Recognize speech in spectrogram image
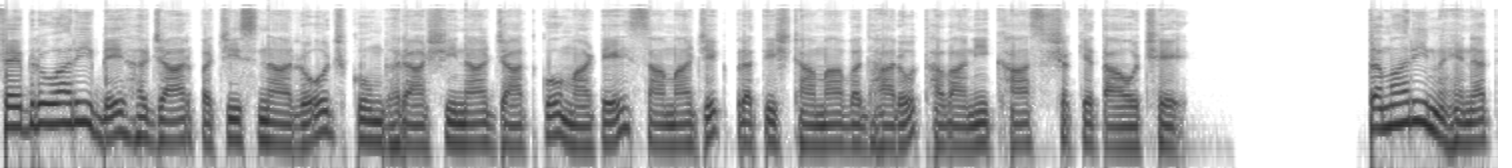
ફેબ્રુઆરી બે હજાર પચીસના રોજ કુંભ રાશિના જાતકો માટે સામાજિક પ્રતિષ્ઠામાં વધારો થવાની ખાસ શક્યતાઓ છે. તમારી મહેનત,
